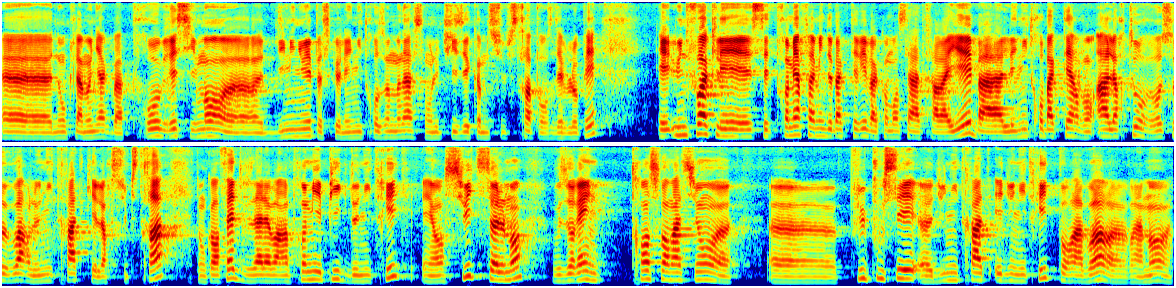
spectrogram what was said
Euh, donc l'ammoniac va progressivement euh, diminuer parce que les nitrosomonas vont l'utiliser comme substrat pour se développer. Et une fois que cette première famille de bactéries va commencer à travailler, bah, les nitrobactères vont à leur tour recevoir le nitrate qui est leur substrat. Donc en fait, vous allez avoir un premier pic de nitrite et ensuite seulement vous aurez une transformation euh, plus poussée du nitrate et du nitrite pour avoir vraiment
